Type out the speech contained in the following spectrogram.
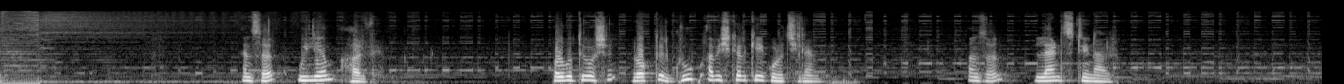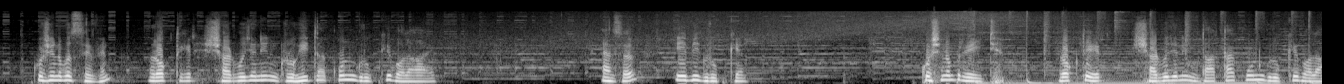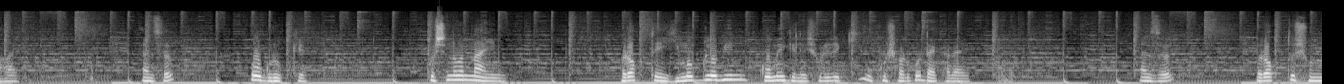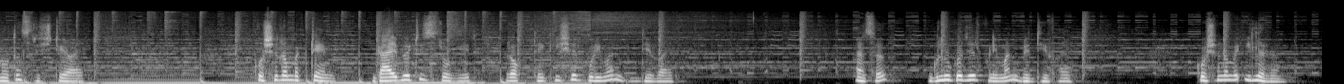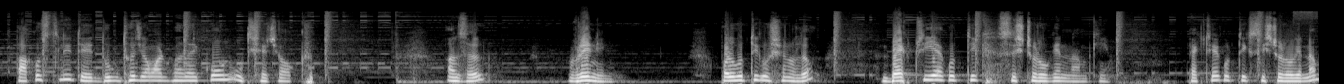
Answer William Harvey. পরবর্তী কোশ্চেন রক্তের গ্রুপ আবিষ্কার কে করেছিলেন? Answer Landsteiner. Question number seven রক্তের সার্বজনীন গ্রহিতা কোন গ্রুপকে বলা হয়? অ্যান্সার এ বি গ্রুপকে। কোশ্চেন নম্বর এইট রক্তের সার্বজনীন দাতা কোন গ্রুপকে বলা হয়? অ্যান্সার ও গ্রুপকে। কোশ্চেন নম্বর নাইন রক্তে হিমোগ্লোবিন কমে গেলে শরীরে কি উপসর্গ দেখা দেয়? অ্যান্সার রক্ত শূন্যতা সৃষ্টি হয়। কোশ্চেন নম্বর টেন ডায়াবেটিস রোগীর রক্তে কিসের পরিমাণ বৃদ্ধি পায়? অ্যান্সার গ্লুকোজের পরিমাণ বৃদ্ধি পায়। কোশ্চেন নম্বর ইলেভেন পাকস্থলিতে দুগ্ধ জমাট বাঁধায় কোন উৎসেচক আনসার ব্রেনিন পরবর্তী কোশ্চেন হলো, ব্যাকটেরিয়া কর্তৃক সৃষ্ট রোগের নাম কি? ব্যাকটেরিয়া কর্তৃক সৃষ্ট রোগের নাম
